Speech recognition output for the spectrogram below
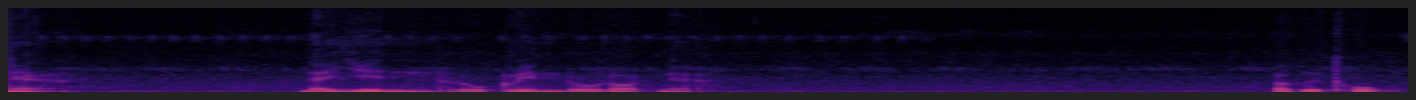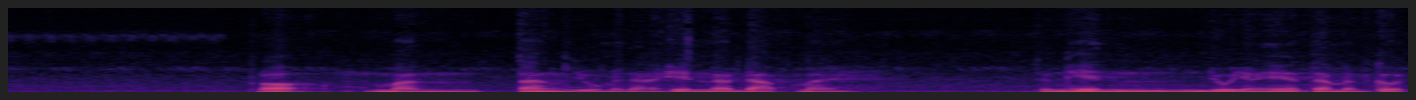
เนี่ยได้ยินรู้กลิ่นรู้รสเนี่ย ก็คือทุกข์ เพราะมันตั้งอยู่ไม่ได้เห็นแล้วดับไหม ถึงเห็นอยู่อย่างนี้แต่มันเกิด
